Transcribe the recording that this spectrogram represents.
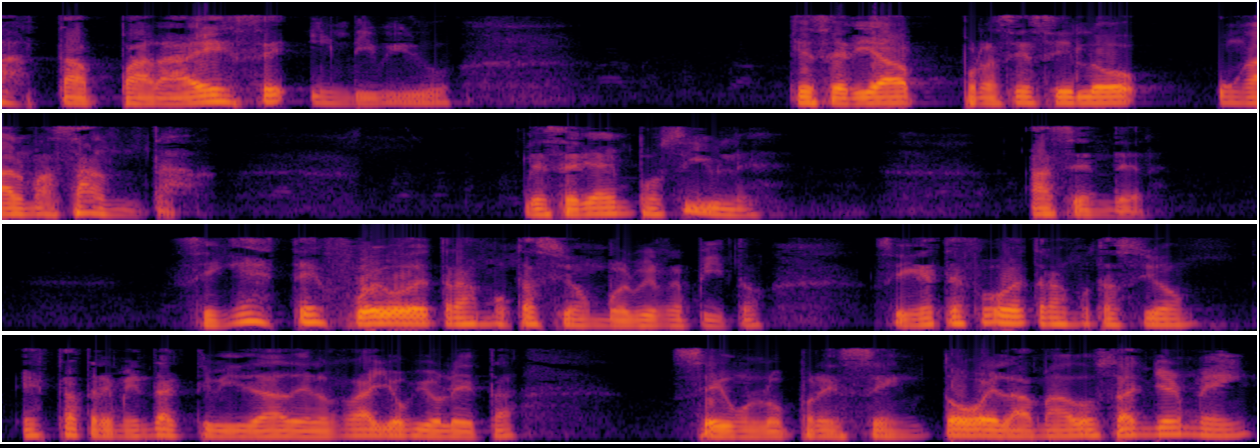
Hasta para ese individuo, que sería, por así decirlo, un alma santa. Le sería imposible ascender sin este fuego de transmutación, vuelvo y repito, sin este fuego de transmutación, esta tremenda actividad del rayo violeta, según lo presentó el amado Saint Germain,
